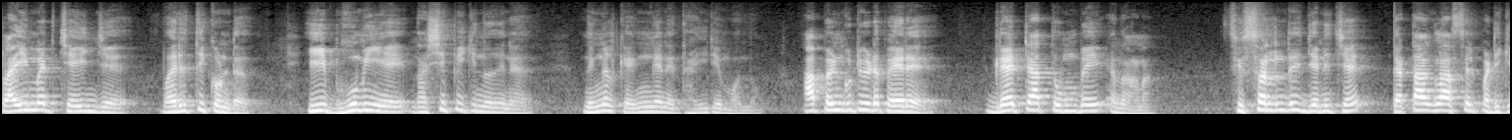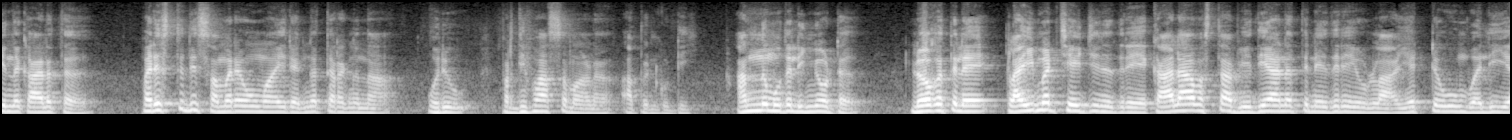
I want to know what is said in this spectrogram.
ക്ലൈമറ്റ് ചേഞ്ച് വരുത്തിക്കൊണ്ട് ഈ ഭൂമിയെ നശിപ്പിക്കുന്നതിന് നിങ്ങൾക്ക് എങ്ങനെ ധൈര്യം വന്നു? ആ പെൺകുട്ടിയുടെ പേര് ഗ്രേറ്റ തുമ്പെ എന്നാണ്. സ്വിറ്റ്സർലൻഡിൽ ജനിച്ച് എട്ടാം ക്ലാസ്സിൽ പഠിക്കുന്ന കാലത്ത് പരിസ്ഥിതി സമരവുമായി രംഗത്തിറങ്ങുന്ന ഒരു പ്രതിഭാസമാണ് ആ പെൺകുട്ടി. അന്ന് മുതൽ ഇങ്ങോട്ട് ലോകത്തിലെ ക്ലൈമറ്റ് ചേഞ്ചിനെതിരെ കാലാവസ്ഥാ വ്യതിയാനത്തിനെതിരെയുള്ള ഏറ്റവും വലിയ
